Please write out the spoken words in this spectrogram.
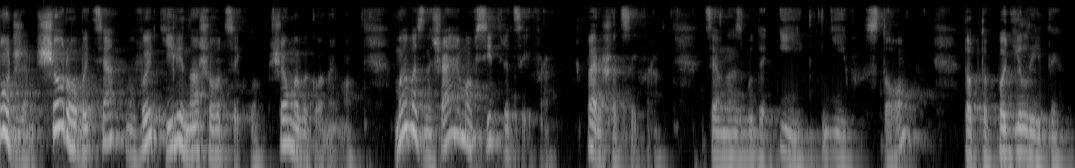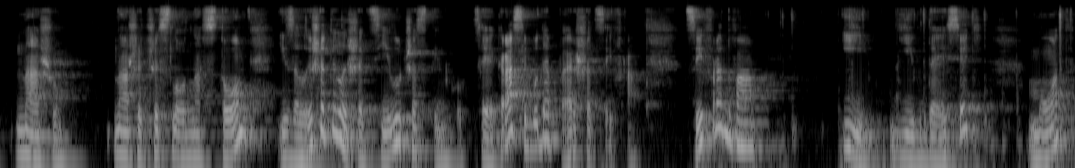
Отже, що робиться в тілі нашого циклу? Що ми виконуємо? Ми визначаємо всі три цифри. Перша цифра це в нас буде і дів 100, тобто поділити нашу, наше число на 100 і залишити лише цілу частинку. Це якраз і буде перша цифра. Цифра 2 і дів 10, мод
